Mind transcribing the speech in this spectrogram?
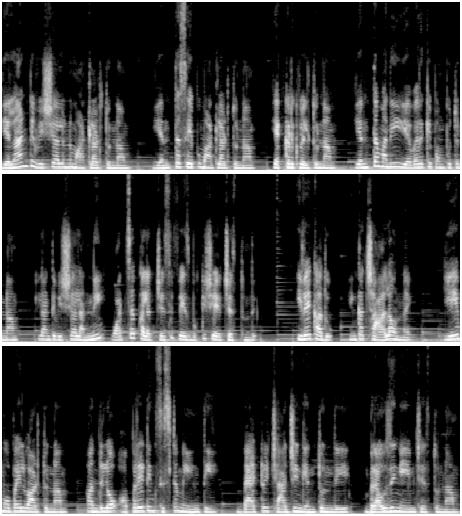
ఎలాంటి విషయాలను మాట్లాడుతున్నాం? ఎంతసేపు మాట్లాడుతున్నాం? ఎక్కడికి వెళ్తున్నాం? ఎంత మనీ ఎవరికి పంపుతున్నాం? ఇలాంటి విషయాలన్నీ వాట్సాప్ కలెక్ట్ చేసి ఫేస్బుక్కి షేర్ చేస్తుంది. ఇవే కాదు ఇంకా చాలా ఉన్నాయి. ఏ మొబైల్ వాడుతున్నాం? అందులో ఆపరేటింగ్ సిస్టమ్ ఏంటి? బ్యాటరీ ఛార్జింగ్ ఎంతుంది? బ్రౌజింగ్ ఏం చేస్తున్నాం?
